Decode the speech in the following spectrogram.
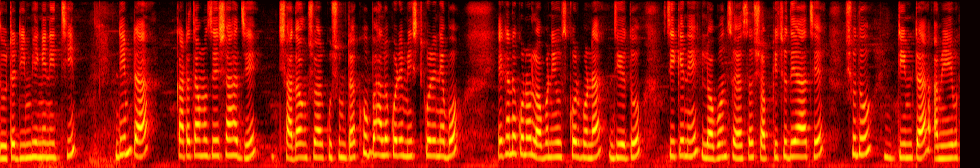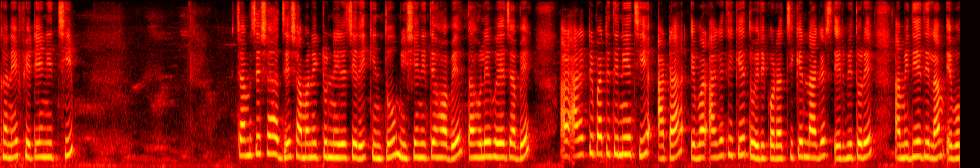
দুইটা ডিম ভেঙে নিচ্ছি। ডিমটা কাঁটা চামচের সাহায্যে সাদা অংশ আর কুসুমটা খুব ভালো করে মিক্সড করে নেব। এখানে কোনো লবণ ইউজ করব না, যেহেতু চিকেনে লবণ সয়া সস সব কিছু দেওয়া আছে। শুধু ডিমটা আমি এখানে ফেটিয়ে নিচ্ছি। চামচের সাহায্যে সামান্য একটু নেড়ে চেড়ে কিন্তু মিশিয়ে নিতে হবে, তাহলে হয়ে যাবে। আর আরেকটি বাটিতে নিয়েছি আটা। এবার আগে থেকে তৈরি করা চিকেন নাগেটস এর ভিতরে আমি দিয়ে দিলাম এবং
